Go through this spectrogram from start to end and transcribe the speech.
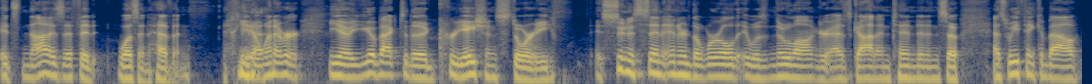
it's not as if it was in heaven. You know, whenever you know you go back to the creation story, as soon as sin entered the world, it was no longer as God intended. And so, as we think about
